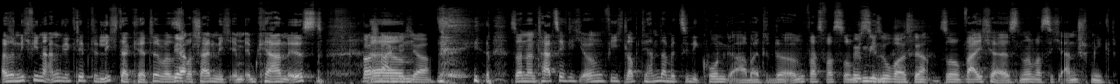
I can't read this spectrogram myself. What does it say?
Also nicht wie eine angeklebte Lichterkette, was ja. es wahrscheinlich im, im Kern ist. Wahrscheinlich, ähm, ja. sondern tatsächlich irgendwie, ich glaube, die haben da mit Silikon gearbeitet oder irgendwas, was so ein irgendwie bisschen sowas, ja. so weicher ist, ne, was sich anschmiegt.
